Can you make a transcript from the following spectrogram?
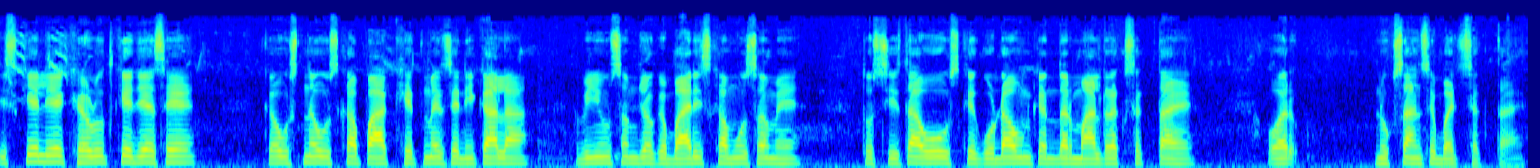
इसके लिए खेडूत के जैसे कि उसने उसका पाक खेत में से निकाला अभी यूँ समझो कि बारिश का मौसम है तो सीधा वो उसके गोडाउन के अंदर माल रख सकता है और नुकसान से बच सकता है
